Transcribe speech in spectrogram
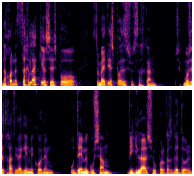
נכון, אז צריך להכיר שיש פה, זאת אומרת, יש פה איזשהו שחקן, שכמו שהתחלתי להגיד מקודם, הוא די מגושם, בגלל שהוא כל כך גדול.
